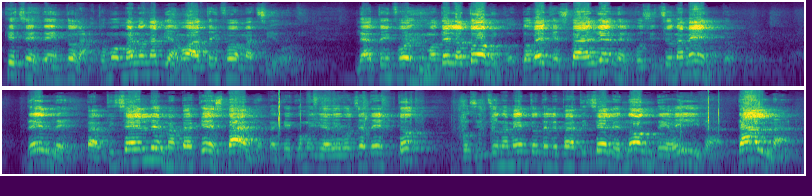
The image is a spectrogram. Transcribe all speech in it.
che c'è dentro l'atomo, ma non abbiamo altre informazioni. il modello atomico dov'è che sbaglia? Nel posizionamento delle particelle, ma perché sbaglia? Perché come vi avevo già detto, il posizionamento delle particelle non deriva dalla,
